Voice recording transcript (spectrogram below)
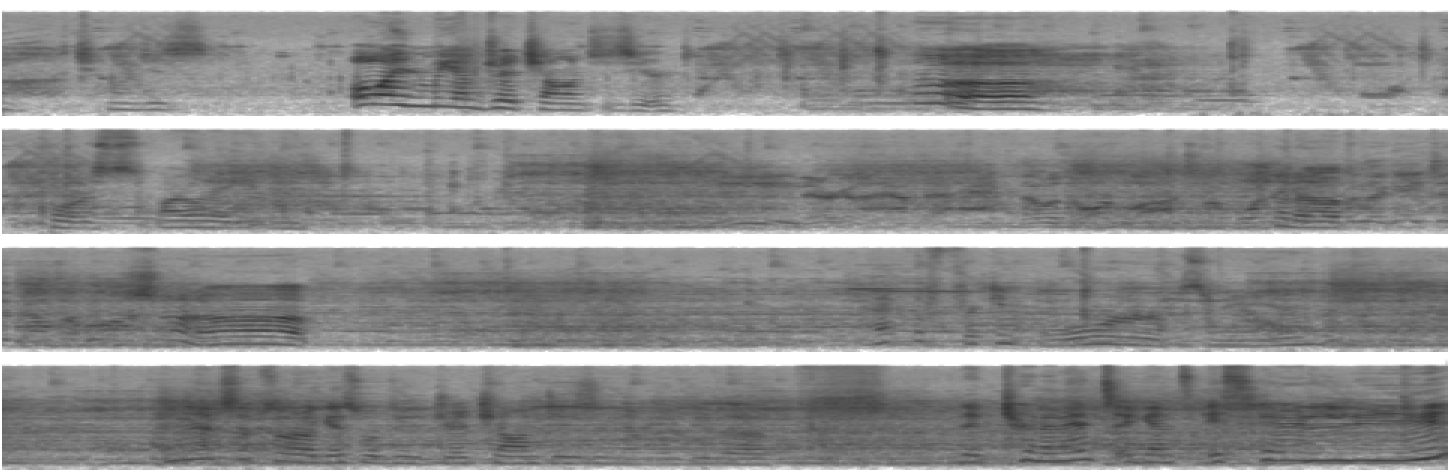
Oh, challenges. Oh, and we have dread challenges here. Uh, of course. Why would I even? They're gonna have to hack those ore blocks before Shut up. open the gate to Delta Block. Shut up. Hack the freaking orbs, man. In the next episode, I guess we'll do the dread challenges, and then we'll do the the tournament against Isherlu.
